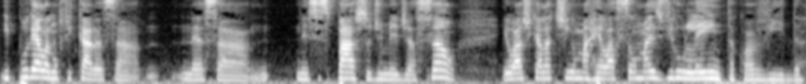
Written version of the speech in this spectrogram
E por ela não ficar nessa nessa nesse espaço de mediação, eu acho que ela tinha uma relação mais virulenta com a vida.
